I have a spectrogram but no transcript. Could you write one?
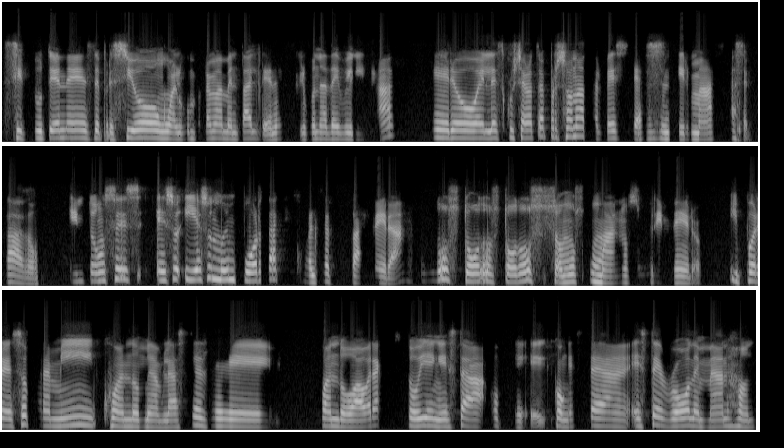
si tú tienes depresión o algún problema mental, tienes alguna debilidad, pero el escuchar a otra persona tal vez te hace sentir más aceptado. Entonces, eso, y eso no importa cuál sea tu carrera, todos, todos, todos somos humanos primero. Y por eso para mí, cuando me hablaste de, cuando ahora estoy en esta, eh, eh, con este, este rol en Manhunt,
